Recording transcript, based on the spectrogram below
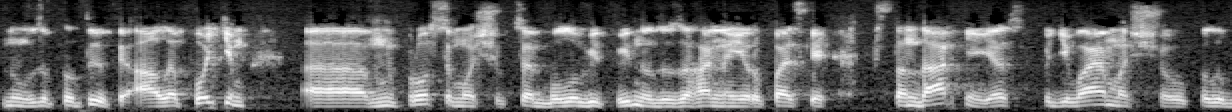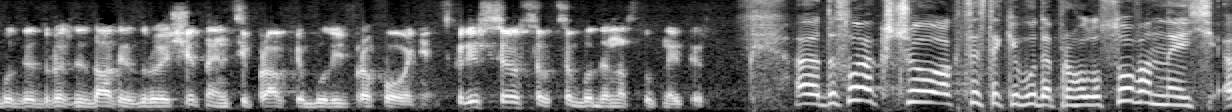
ну заплатити. Але потім е, ми просимо, щоб це було відповідно до загальноєвропейських стандартів. Я сподіваємося, що коли буде розглядати друге читання, ці правки будуть враховані. Скоріше всього, це буде наступний тиждень. Е, До слова, якщо акциз таки буде проголосований, е,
